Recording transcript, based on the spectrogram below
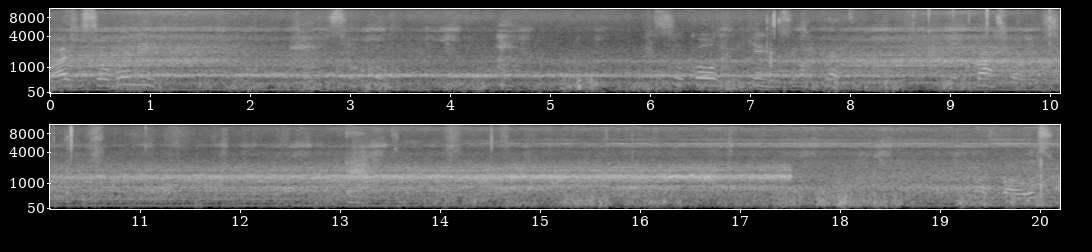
Why is it so windy? It's so cold. It's so cold. You can't even see my breath. The crossroads. I'll follow this one.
